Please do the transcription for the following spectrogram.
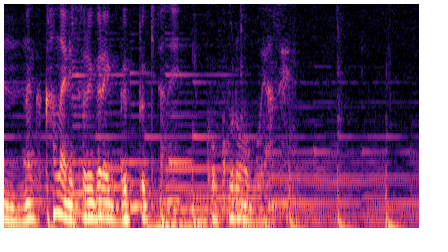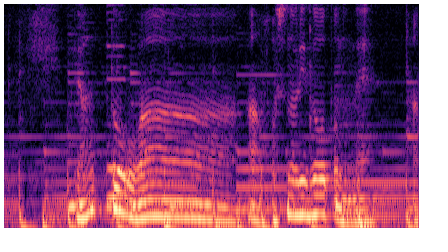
うんなんかかなりそれぐらいグッときたね。心を燃やせ。とはあ星野リゾートのねあ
